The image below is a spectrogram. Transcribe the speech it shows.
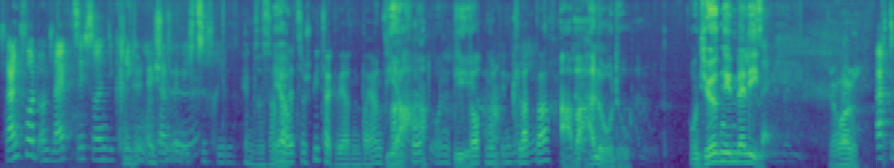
Frankfurt und Leipzig sollen die kriegen und echt, dann bin ich zufrieden. Interessanter Ja. letzter Spieltag werden. Bayern, Ja. Frankfurt und Ja. Dortmund in Gladbach. Aber hallo, du. Und Jürgen in Berlin. Jawohl. Ach, du,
